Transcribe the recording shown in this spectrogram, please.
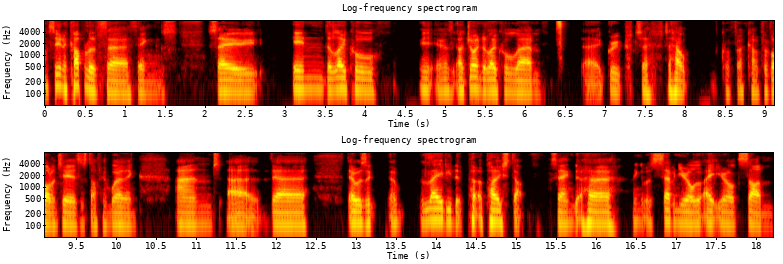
I've seen a couple of uh, things. So in the local, I I joined a local um, uh, group to to help for, kind of for volunteers and stuff in Worthing, and uh, there there was a, a lady that put a post up saying that her I think it was seven year old or eight year old son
